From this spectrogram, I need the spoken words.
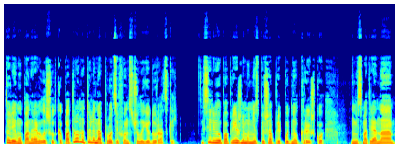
То ли ему понравилась шутка патрона, то ли, напротив, он счел ее дурацкой. Сильвио по-прежнему не спеша приподнял крышку. Несмотря на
